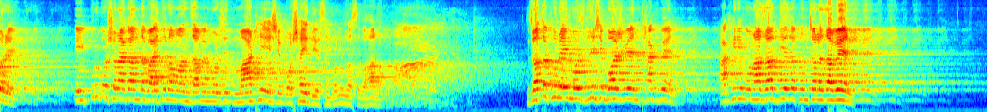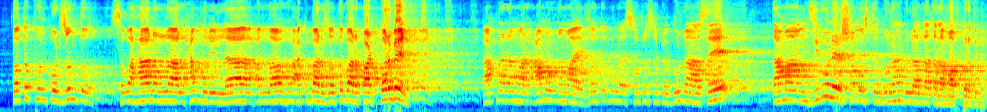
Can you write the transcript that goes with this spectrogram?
করে এই পূর্ব সোনাকান্দা বাইতুল আমান জামে মসজিদ মাঠে এসে বসাই দিয়েছেন। বলুন না সুবাহান যতক্ষণ এই মজলিসে বসবেন, থাকবেন আখিরি মোনাজাত দিয়ে যখন চলে যাবেন, ততক্ষণ পর্যন্ত সোবাহান আল্লাহ আলহামদুলিল্লাহ, আল্লাহ আকবার যতবার পাঠ করবেন, আপনার আমার আমল নামায় যতগুলো ছোট ছোট গুণা আছে তাম জীবনের সমস্ত গুণাগুলো আল্লাহ তালা মাফ করে দিবেন।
